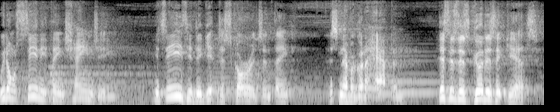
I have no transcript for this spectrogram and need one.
we don't see anything changing, it's easy to get discouraged and think, it's never going to happen. This is as good as it gets.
